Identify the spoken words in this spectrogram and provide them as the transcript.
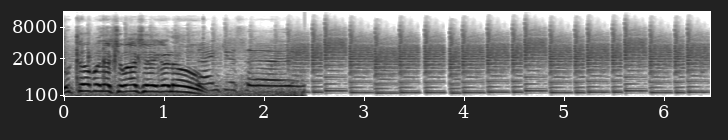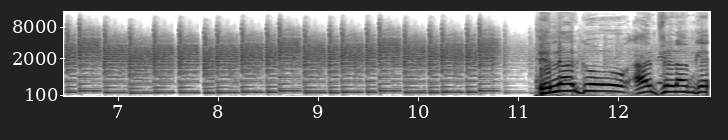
ಹುಟ್ಟುಹಬ್ಬದ ಶುಭಾಶಯಗಳು. ಎಲ್ಲರಿಗೂ ಆಮ್ಸ್ಟರ್ಡಾಮ್ಗೆ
